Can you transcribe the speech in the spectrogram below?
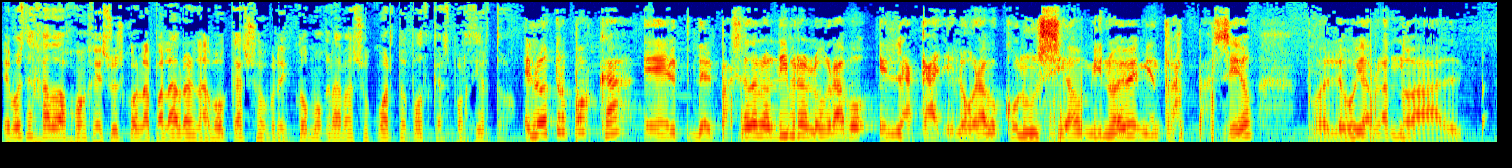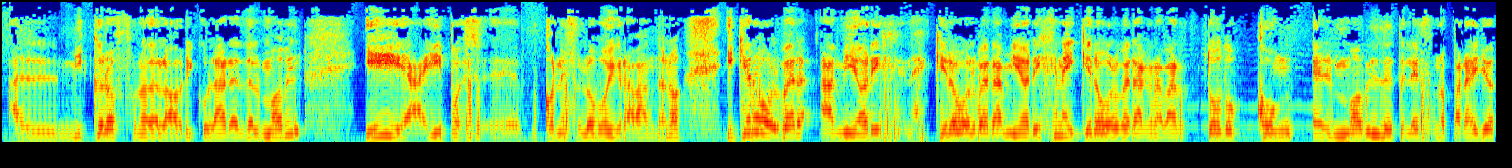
Hemos dejado a Juan Jesús con la palabra en la boca sobre cómo graba su cuarto podcast, por cierto. El otro podcast, el del Paseo de los Libros, lo grabo en la calle, lo grabo con un Xiaomi 9 mientras paseo, pues le voy hablando al, micrófono de los auriculares del móvil y ahí pues eh, con eso lo voy grabando, ¿no? Y quiero volver a mi orígenes, quiero volver a mi orígenes y quiero volver a grabar todo con el móvil de teléfono. Para ello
